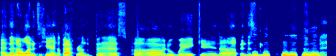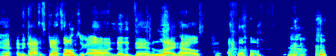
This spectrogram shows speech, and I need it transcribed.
And then I wanted to hear in the background the best part of waking up, and this Mhm, mhm, mhm. and the guy just gets up. He's like, "Ah, another day in the lighthouse." Um,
